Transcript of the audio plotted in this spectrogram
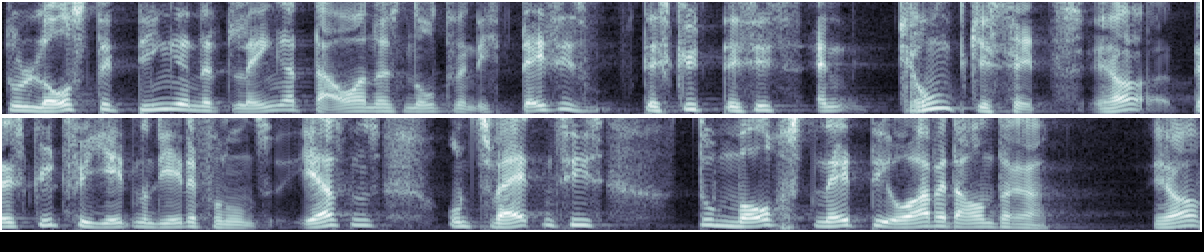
du lässt die Dinge nicht länger dauern als notwendig. Das ist, das gilt, das ist ein Grundgesetz. Ja? Das gilt für jeden und jede von uns. Erstens. Und zweitens ist, du machst nicht die Arbeit anderer. Ja,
